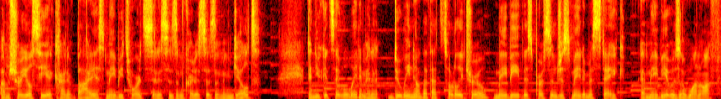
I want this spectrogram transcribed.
I'm sure you'll see a kind of bias maybe towards cynicism, criticism, and guilt. And you could say, well, wait a minute. Do we know that that's totally true? Maybe this person just made a mistake and maybe it was a one off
